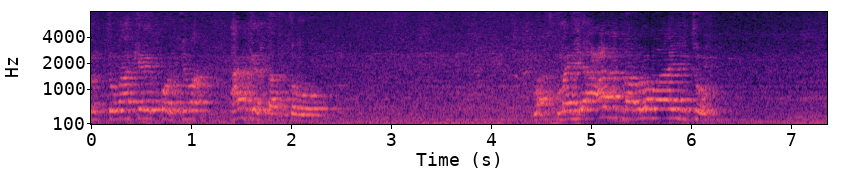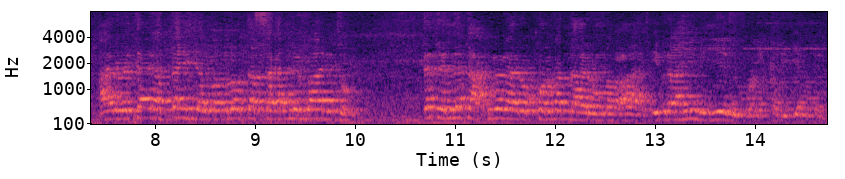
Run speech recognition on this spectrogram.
أنتما كي كورتما أنكل تنتو. ما يعد مغلو ما يتو أيرو تاير الدهي المغلو تسغل ما يتو تتلت تحكمنا أيرو كورمت أيرو معاه إبراهيم يين ويكريم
